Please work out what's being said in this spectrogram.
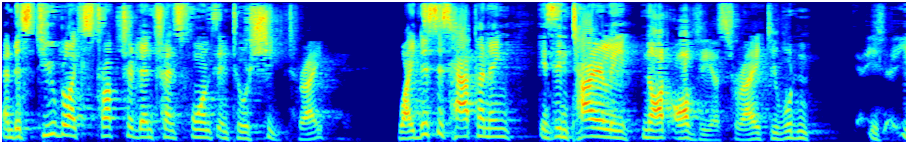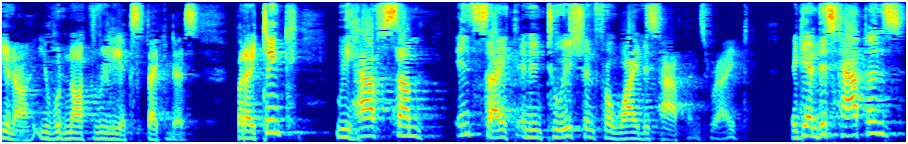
and this tube-like structure then transforms into a sheet, right? Why this is happening is entirely not obvious, right? You wouldn't, you know, you would not really expect this. But I think we have some insight and intuition for why this happens, right? Again, this happens,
